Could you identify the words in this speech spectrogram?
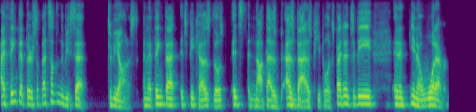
I think that there's that's something to be said to be honest. And I think that it's because those it's not that as, as bad as people expected it to be. And it, you know, whatever.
